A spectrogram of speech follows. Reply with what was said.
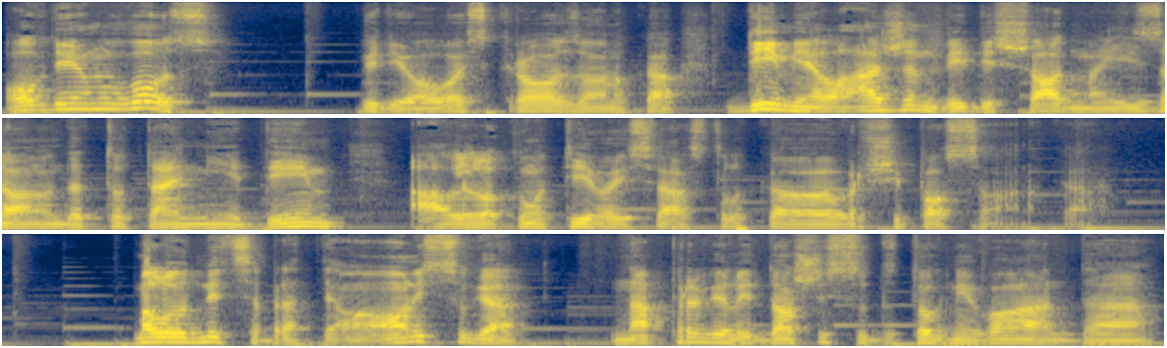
Ovdje imamo voz, vidi ovo je skroz ono kao, dim je lažan, vidiš odmah iza ono da to taj nije dim, ali lokomotiva i sve ostalo kao vrši posao, ono kao. Maludnica, brate, oni su ga napravili, došli su do tog nivoa da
